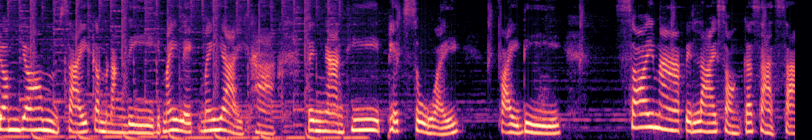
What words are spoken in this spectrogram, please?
ย่อมย่อมไซส์กำลังดีไม่เล็กไม่ใหญ่ค่ะ เป็นงานที่เพชรสวย ไฟดีสร้อยมาเป็นลายสองกษัตริย์ สา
